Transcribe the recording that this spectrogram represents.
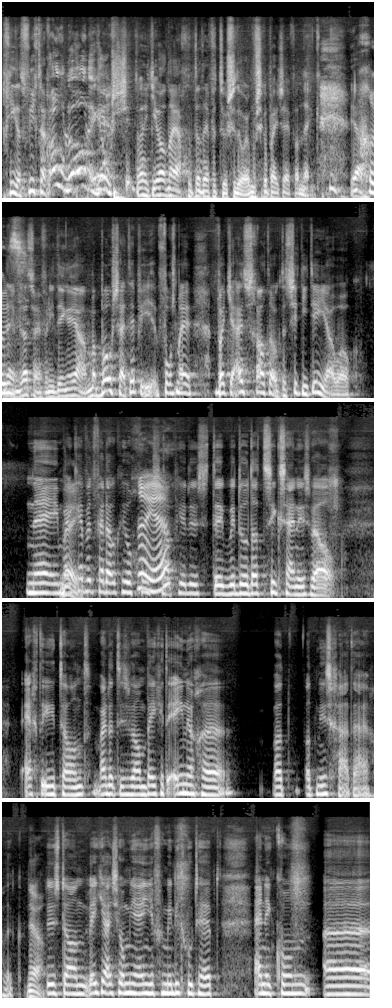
ging dat vliegtuig, oh, no, oh shit, weet je wel. Nou ja, goed, dat even tussendoor. Daar moest ik opeens even aan denken. Ja, Goed. Nee, maar dat zijn van die dingen, ja. Maar boosheid heb je, volgens mij, wat je uitstraalt ook, dat zit niet in jou ook. Nee, maar Nee. ik heb het verder ook heel goed, Nee, hè? snap je? Dus ik bedoel, dat ziek zijn is wel echt irritant. Maar dat is wel een beetje het enige wat, wat misgaat eigenlijk. Ja. Dus dan, weet je, als je om je heen je familie goed hebt... en ik kon eh,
